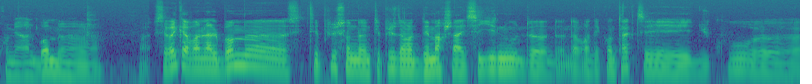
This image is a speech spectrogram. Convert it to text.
premier album. euh, ouais. C'est vrai qu'avant l'album, c'était plus, on était plus dans notre démarche à essayer nous de- de- d'avoir des contacts et du coup, euh,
